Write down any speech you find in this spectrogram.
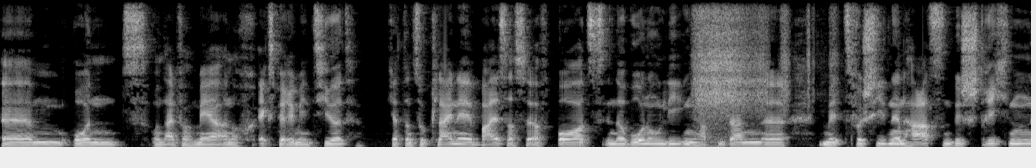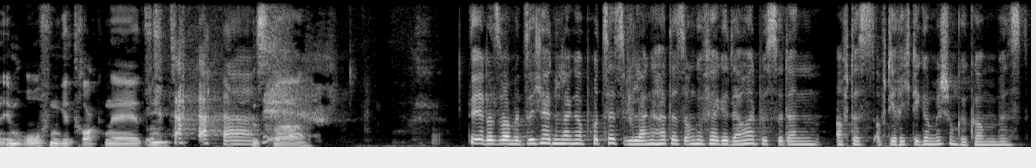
ähm, und, und einfach mehr noch experimentiert. Ich hatte dann so kleine Balsa-Surfboards in der Wohnung liegen, habe die dann äh, mit verschiedenen Harzen bestrichen, im Ofen getrocknet und das war ja, das war mit Sicherheit ein langer Prozess. Wie lange hat das ungefähr gedauert, bis du dann auf das, auf die richtige Mischung gekommen bist?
